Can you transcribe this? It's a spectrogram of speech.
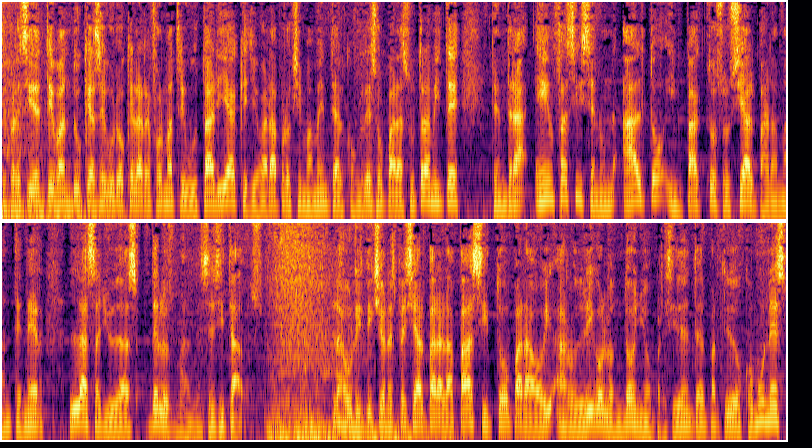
El presidente Iván Duque aseguró que la reforma tributaria que llevará próximamente al Congreso para su trámite tendrá énfasis en un alto impacto social para mantener las ayudas de los más necesitados. La Jurisdicción Especial para la Paz citó para hoy a Rodrigo Londoño, presidente del Partido Comunes,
